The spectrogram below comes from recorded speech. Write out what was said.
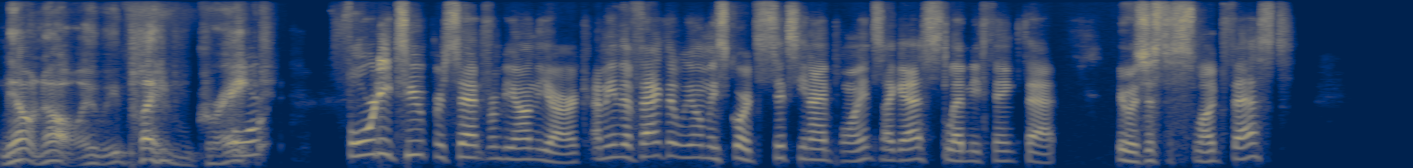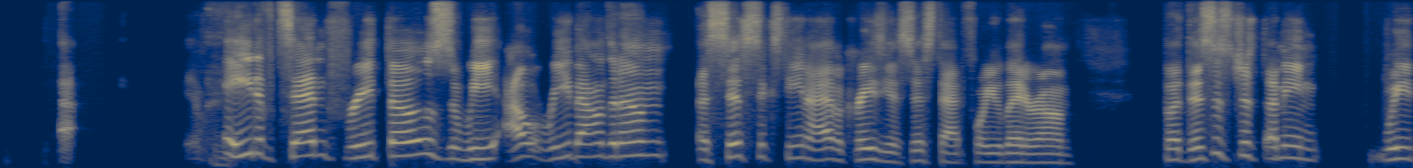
No, no, we played great. Four- 42% from beyond the arc. I mean, the fact that we only scored 69 points, I guess, led me think that it was just a slugfest. Uh, Eight of 10 free throws. We out rebounded them. Assist 16. I have a crazy assist stat for you later on. But this is just, I mean, we,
